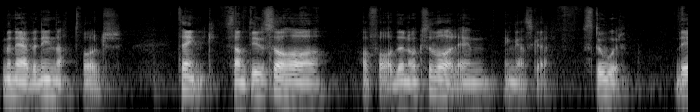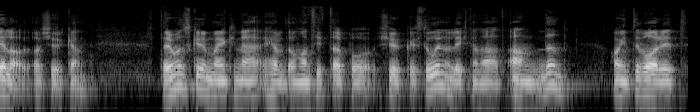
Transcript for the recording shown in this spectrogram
men även i nattvardstänk. Samtidigt så har, har Fadern också varit en, en ganska stor del av, av kyrkan. Däremot skulle man ju kunna hävda om man tittar på kyrkohistorien och liknande att anden har inte varit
